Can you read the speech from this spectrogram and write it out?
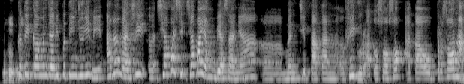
Betul. ketika menjadi petinju ini ada nggak sih uh, siapa sih siapa yang biasanya uh, menciptakan uh, figur atau sosok atau persona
